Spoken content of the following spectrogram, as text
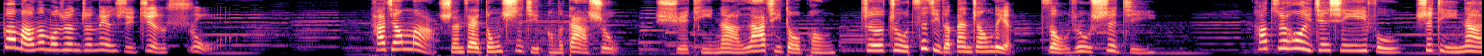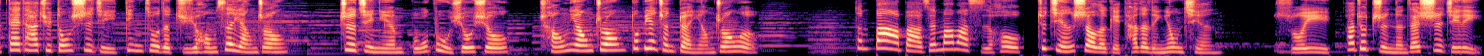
干嘛那么认真练习剑术啊？他将马拴在东市集旁的大树，学缇娜拉起斗篷遮住自己的半张脸，走入市集。他最后一件新衣服是缇娜带他去东市集定做的橘红色洋装。这几年补补修修。长洋装都变成短洋装了，但爸爸在妈妈死后就减少了给他的零用钱，所以他就只能在市集里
